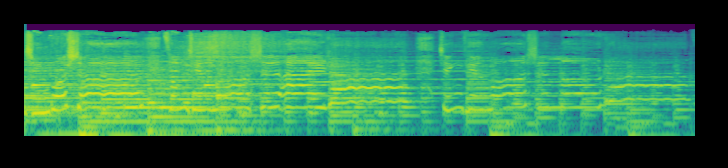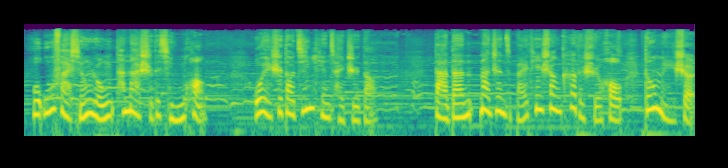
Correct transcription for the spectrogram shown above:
情过剩。从前我是爱人，今天我是某人。我无法形容他那时的情况，我也是到今天才知道。大丹那阵子白天上课的时候都没事儿，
